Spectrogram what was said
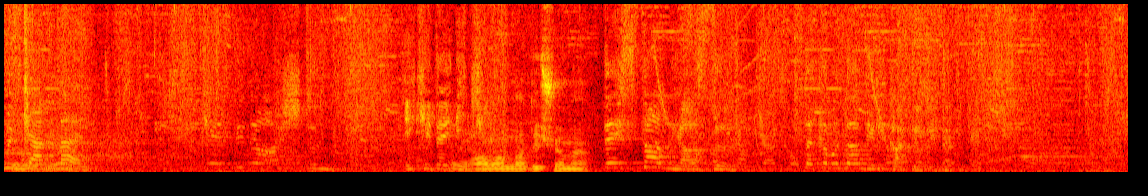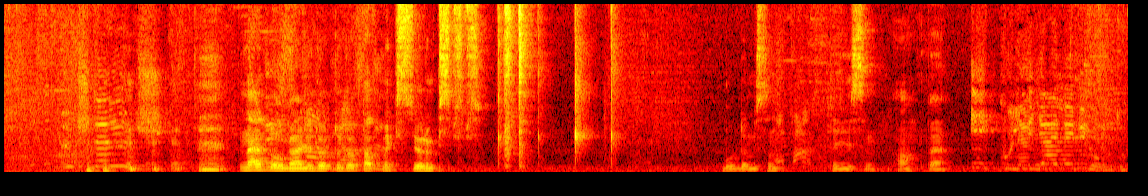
Mükemmel. İkide iki. Oha valla deşiyorum ha. Destan yazdın. Takımından biri katledildi. Üçte üç. Nerede o Galio? 4'te 4 atmak istiyorum. Pis pis pis. Burada mısın? Değilsin. Ah be. İlk kule yerle bir oldu.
